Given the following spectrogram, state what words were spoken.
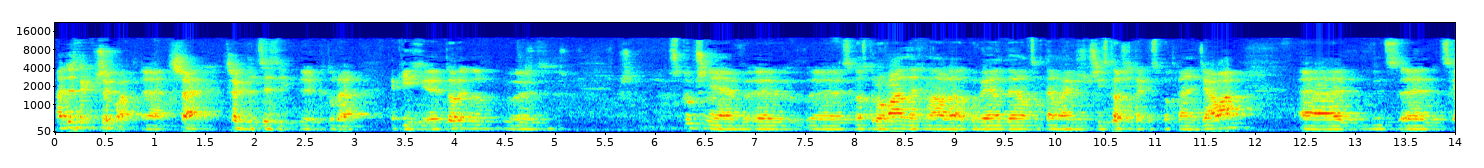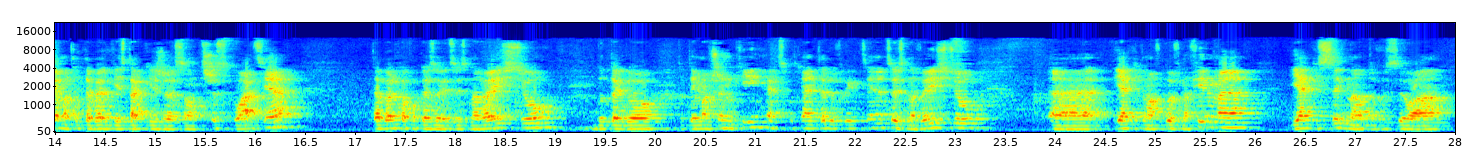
A to jest taki przykład e, trzech, trzech decyzji, e, które takich sztucznie skonstruowanych, no ale odpowiadających temu, jak w rzeczywistości takie spotkanie działa. E, więc e, schemat tej tabelki jest taki, że są trzy sytuacje. Tabelka pokazuje, co jest na wejściu do, tego, do tej maszynki, jak spotkanie taryfikacyjne, co jest na wyjściu, e, jaki to ma wpływ na firmę, jaki sygnał to wysyła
